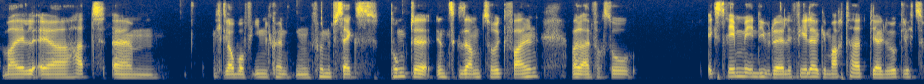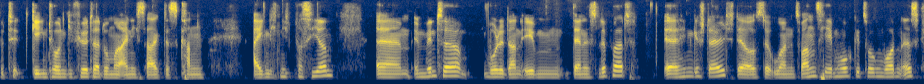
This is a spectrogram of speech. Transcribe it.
weil er hat, ähm, ich glaube, auf ihn könnten fünf, sechs Punkte insgesamt zurückfallen, weil er einfach so extreme individuelle Fehler gemacht hat, die halt wirklich zu Gegentoren geführt hat, wo man eigentlich sagt, das kann eigentlich nicht passieren. Ähm, Im Winter wurde dann eben Dennis Lippert äh, hingestellt, der aus der U21 eben hochgezogen worden ist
